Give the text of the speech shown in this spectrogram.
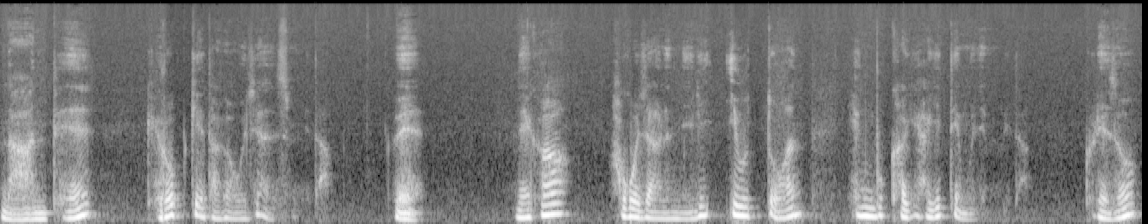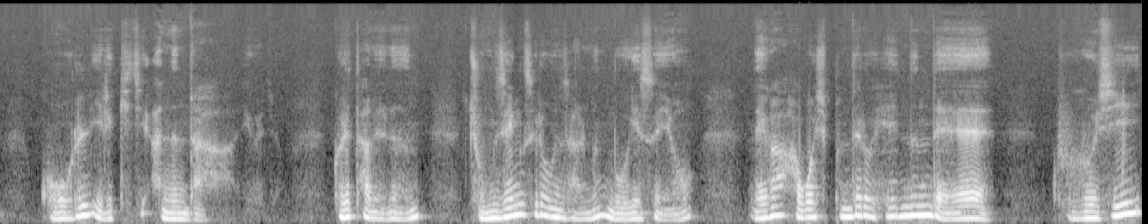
나한테 괴롭게 다가오지 않습니다. 왜? 내가 하고자 하는 일이 이웃 또한 행복하게 하기 때문입니다. 그래서 고를 일으키지 않는다 이거죠. 그렇다면은 중생스러운 삶은 뭐겠어요? 내가 하고 싶은 대로 했는데 그것이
